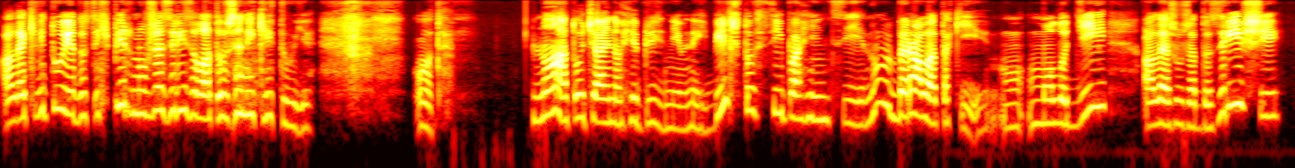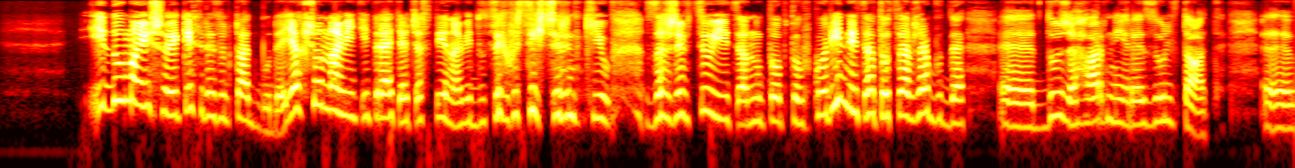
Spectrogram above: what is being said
Але квітує до сих пір, ну вже зрізала, то вже не квітує. От. Ну, а то, чайно, гібридні в них більш товсті пагінці. Ну, вибирала такі молоді, але ж уже дозрівші. І думаю, що якийсь результат буде. Якщо навіть і третя частина від цих усіх черенків заживцюється, ну тобто вкоріниться, то це вже буде е, дуже гарний результат. Е,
